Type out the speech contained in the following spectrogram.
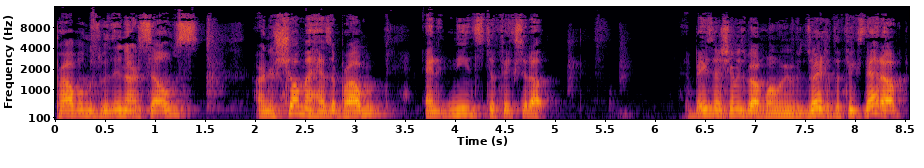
problems within ourselves. Our neshama has a problem and it needs to fix it up. And based on Hashem's back, when we zeicha to fix that up,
